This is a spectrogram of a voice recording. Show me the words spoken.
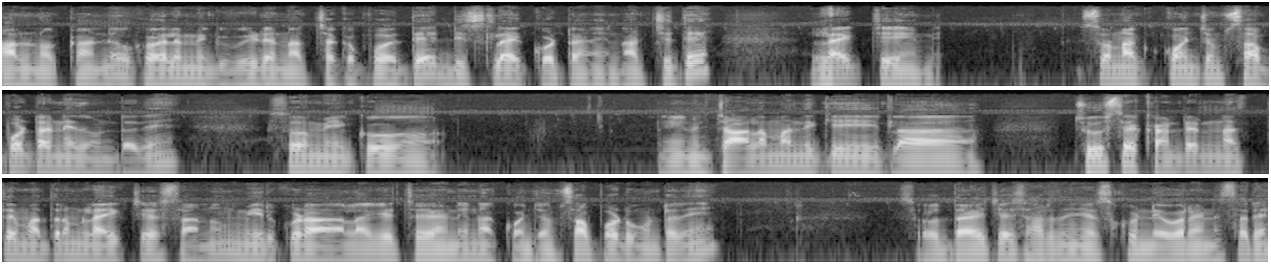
ఆల్ నొక్కండి. ఒకవేళ మీకు వీడియో నచ్చకపోతే డిస్లైక్ కొట్టండి. నచ్చితే లైక్ చేయండి. సో నాకు కొంచెం సపోర్ట్ అనేది ఉంటుంది. సో మీకు నేను చాలామందికి ఇట్లా చూస్తే కంటెంట్ నచ్చితే మాత్రం లైక్ చేస్తాను. మీరు కూడా అలాగే చేయండి. నాకు కొంచెం సపోర్ట్ ఉంటుంది. సో దయచేసి అర్థం చేసుకోండి ఎవరైనా సరే.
